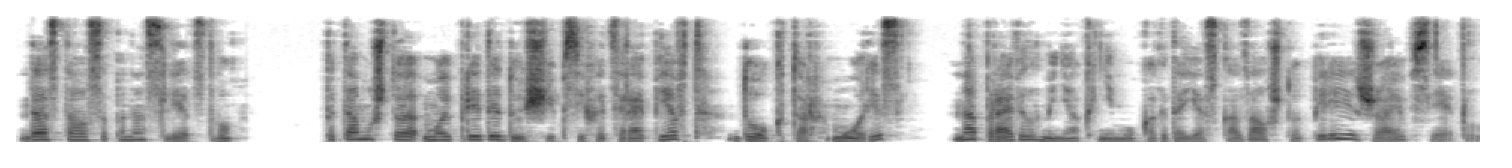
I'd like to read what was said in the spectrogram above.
достался по наследству, потому что мой предыдущий психотерапевт, доктор Моррис, направил меня к нему, когда я сказал, что переезжаю в Сиэтл.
